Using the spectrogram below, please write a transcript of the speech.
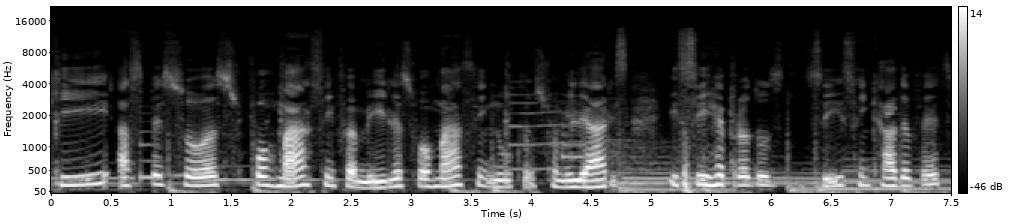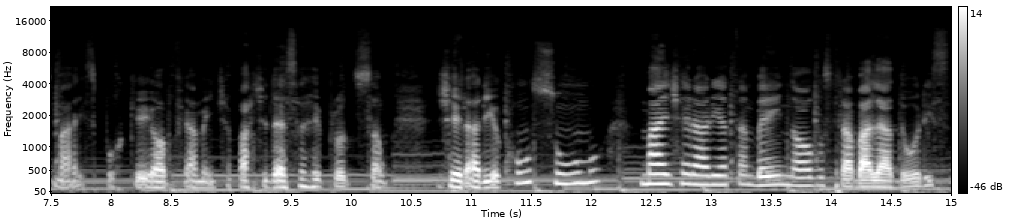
que as pessoas formassem famílias, formassem núcleos familiares e se reproduzissem cada vez mais, porque, obviamente, a partir dessa reprodução geraria consumo, mas geraria também novos trabalhadores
